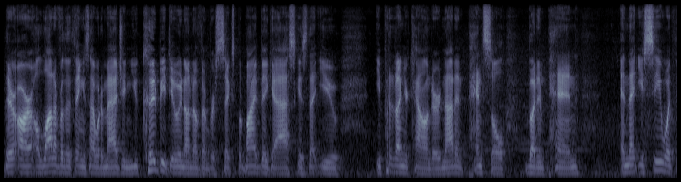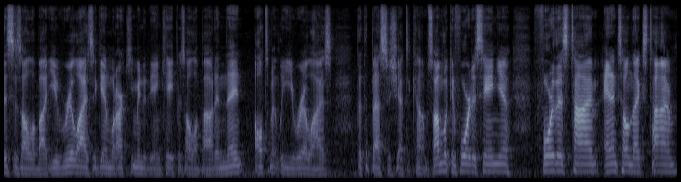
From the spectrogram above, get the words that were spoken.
There are a lot of other things I would imagine you could be doing on November 6th, but my big ask is that you you put it on your calendar, not in pencil, but in pen, and that you see what this is all about. You realize again what our community in Cape is all about, and then ultimately you realize that the best is yet to come. So I'm looking forward to seeing you for this time. And until next time,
